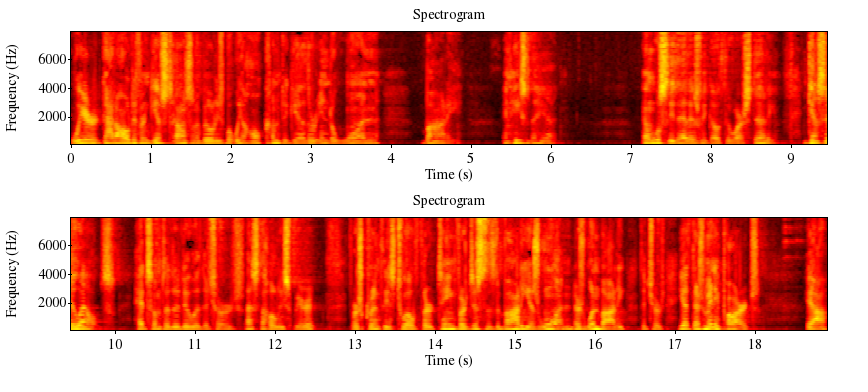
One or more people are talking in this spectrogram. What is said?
we're got all different gifts, talents, and abilities, but we all come together into one body, and he's the head. And we'll see that as we go through our study. Guess who else had something to do with the church? That's the Holy Spirit. 1 Corinthians 12, 13, for just as the body is one, there's one body, the church, yet there's many parts. Yeah.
